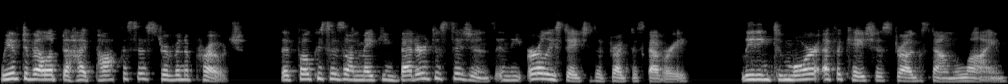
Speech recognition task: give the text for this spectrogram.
We have developed a hypothesis driven approach that focuses on making better decisions in the early stages of drug discovery, leading to more efficacious drugs down the line.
